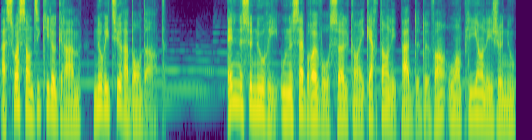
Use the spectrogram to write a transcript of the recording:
à 70 kg, nourriture abondante. Elle ne se nourrit ou ne s'abreuve au sol qu'en écartant les pattes de devant ou en pliant les genoux,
